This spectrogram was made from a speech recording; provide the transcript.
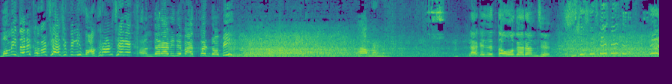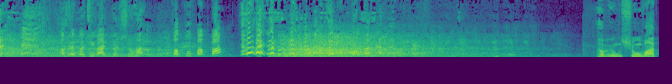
મમ્મી તને ખબર છે આજે પેલી વાઘરણ છે ને? અંદર આવીને વાત કર ડોબી. હા મમ્મી. લાગે છે તવો ગરમ છે. આપણે પછી વાત કરશું હા? પપ્પુ પપ્પા? હવે હું શું વાત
